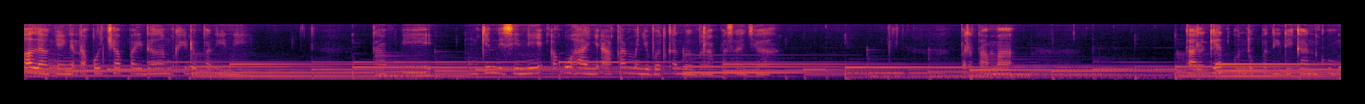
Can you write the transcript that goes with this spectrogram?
hal yang ingin aku capai dalam kehidupan ini. Tapi mungkin di sini aku hanya akan menyebutkan beberapa saja. Pertama, target untuk pendidikanku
